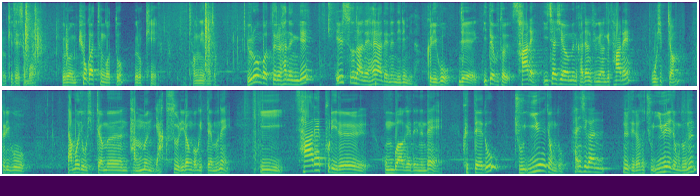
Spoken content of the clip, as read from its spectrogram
이렇게 돼서 뭐 이런 표 같은 것도 이렇게 정리하죠. 이런 것들을 하는 게 일순환에 해야 되는 일입니다. 그리고 이제 이때부터 사례, 2차 시험은 가장 중요한 게 사례 50점, 그리고 나머지 50점은 단문, 약술 이런 거기 때문에 이 사례 풀이를 공부하게 되는데 그때도 주 2회 정도, 1시간을 들여서 주 2회 정도는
